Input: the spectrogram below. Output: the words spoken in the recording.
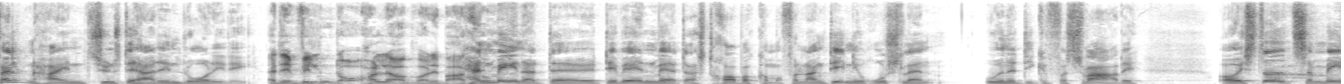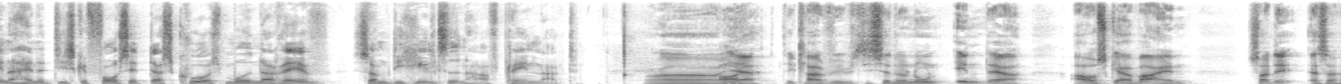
Falkenhayn synes, det her det er en lort idé. Ja, det er vildt dog. Hold da op, hvor det bare Han dumt. mener, at øh, det vil ende med, at deres tropper kommer for langt ind i Rusland, uden at de kan forsvare det. Og i stedet så mener han, at de skal fortsætte deres kurs mod Narev, som de hele tiden har haft planlagt. Ah, ja, det er klart, fordi hvis de sender nogen ind der, afskærer vejen, så er det, altså,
